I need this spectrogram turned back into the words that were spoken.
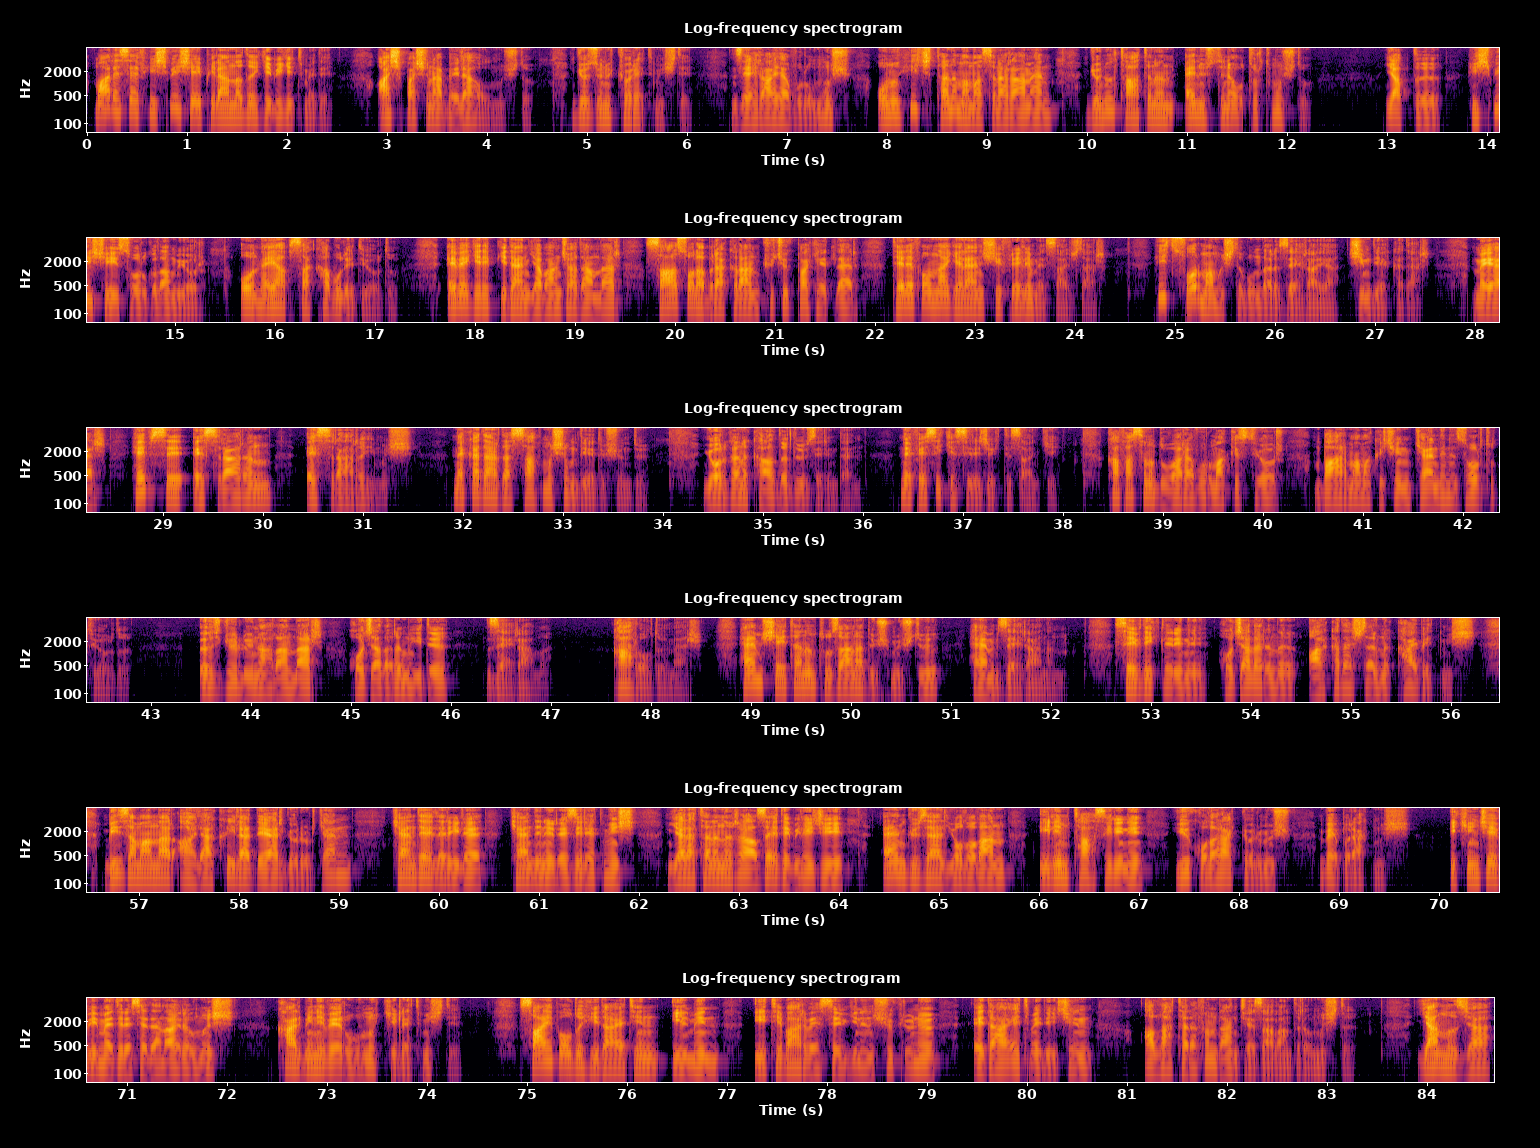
Maalesef hiçbir şey planladığı gibi gitmedi. Aşk başına bela olmuştu. Gözünü kör etmişti. Zehra'ya vurulmuş, onu hiç tanımamasına rağmen gönül tahtının en üstüne oturtmuştu. Yaptığı hiçbir şeyi sorgulamıyor, o ne yapsa kabul ediyordu. Eve gelip giden yabancı adamlar, sağa sola bırakılan küçük paketler, telefonla gelen şifreli mesajlar. Hiç sormamıştı bunları Zehra'ya şimdiye kadar. Meğer hepsi esrarın esrarıymış. Ne kadar da safmışım diye düşündü. Yorganı kaldırdı üzerinden. Nefesi kesilecekti sanki. Kafasını duvara vurmak istiyor, bağırmamak için kendini zor tutuyordu. Özgürlüğünü alanlar hocaları mıydı, Zehra mı? Kahroldu Ömer. Hem şeytanın tuzağına düşmüştü, hem Zehra'nın. Sevdiklerini, hocalarını, arkadaşlarını kaybetmiş. Bir zamanlar ahlakıyla değer görürken, kendi elleriyle kendini rezil etmiş, yaratanını razı edebileceği en güzel yol olan ilim tahsilini yük olarak görmüş ve bırakmış. İkinci evi medreseden ayrılmış, kalbini ve ruhunu kirletmişti. Sahip olduğu hidayetin, ilmin, itibar ve sevginin şükrünü eda etmediği için Allah tarafından cezalandırılmıştı. Yalnızca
